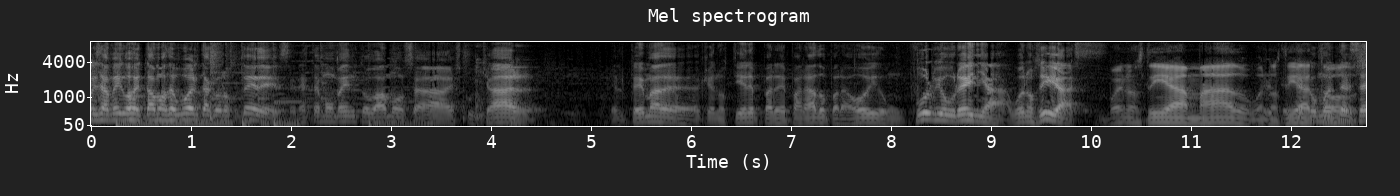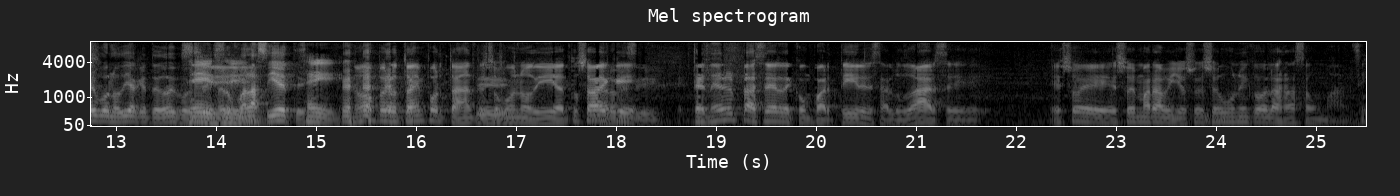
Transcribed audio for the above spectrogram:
Mis amigos, estamos de vuelta con ustedes. En este momento vamos a escuchar el tema de- que nos tiene preparado para hoy don Fulvio Ureña. Buenos días. Buenos días, Amado. Buenos Este días a como todos. el tercer buenos días que te doy, porque Sí, primero sí. fue a las 7. Sí. No, pero está importante Sí. esos buenos días. Tú sabes Claro que que, sí. tener el placer de compartir, de saludarse, eso es, eso es maravilloso, eso es único de la raza humana. Sí.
